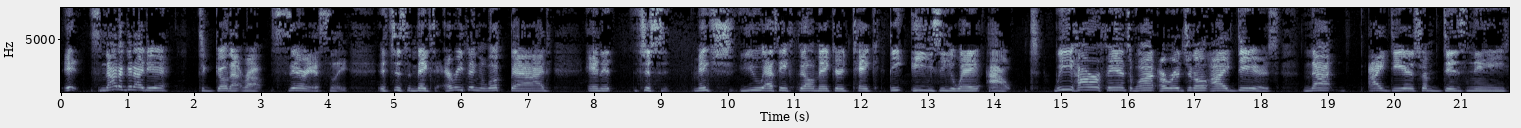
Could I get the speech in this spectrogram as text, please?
it's not a good idea to go that route. Seriously. It just makes everything look bad and it just makes you as a filmmaker take the easy way out. We horror fans want original ideas, not ideas from Disney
